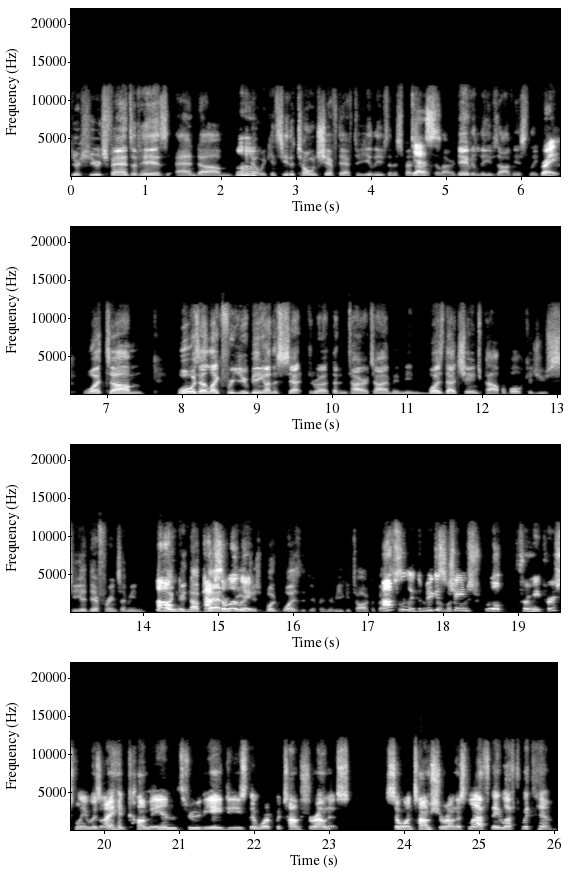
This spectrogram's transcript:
you're huge fans of his, and um, you Mhm. know we can see the tone shift after he leaves, and especially Yes. after Larry David leaves, obviously. Right. What um what was that like for you being on the set throughout that entire time? I mean, was that change palpable? Could you see a difference? I mean, not Oh, good, not bad. absolutely. Just what was the difference? Maybe you could talk about. sort Absolutely. of The biggest looked like. change, well, for me personally, was I had come in through the ADs that worked with Tom Cherones. So when Tom Cherones left, they left with him.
